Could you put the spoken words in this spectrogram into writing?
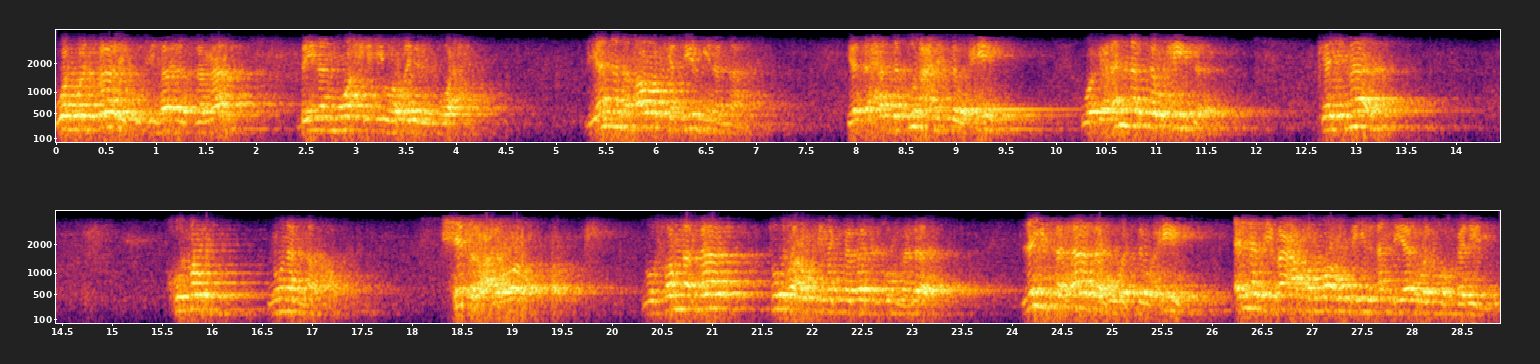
وهو الفارق في هذا الزمان بين الموحد وغير الموحد. لأننا نرى الكثير من الناس يتحدثون عن التوحيد وكأن التوحيد كلمات خطب منمقة حبر على ورق مصنفات توضع في مكتبات الزملاء ليس هذا هو التوحيد الذي بعث الله به الأنبياء والمرسلين.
